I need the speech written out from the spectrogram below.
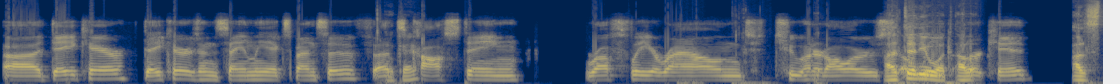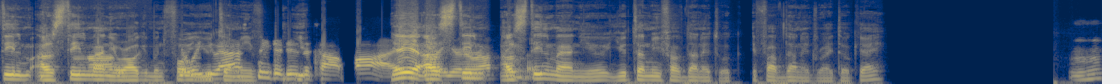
uh, daycare. Daycare is insanely expensive. That's Okay. costing roughly around two hundred dollars. I'll tell you what, I'll- per kid. I'll steal. I'll steelman your Um, argument for well, you. you tell asked me. If, me to do you- the top five. yeah, yeah. I'll steal. I'll steelman you. You tell me if I've done it. If I've done it right. Okay. Mhm.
